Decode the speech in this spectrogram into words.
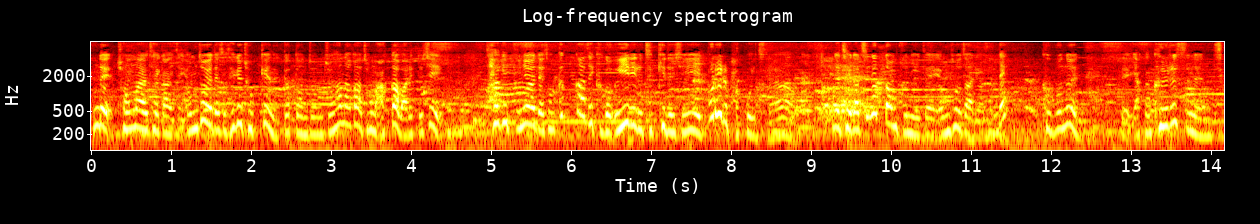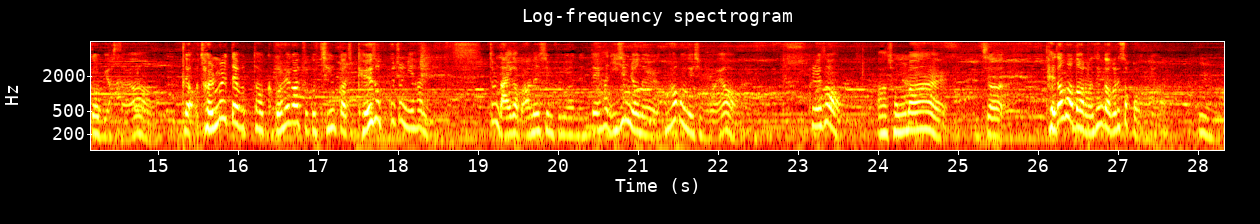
근데 정말 제가 이제 염소에 대해서 되게 좋게 느꼈던 점 중 하나가 정말 아까 말했듯이 자기 분야에 대해서 끝까지 그거 의리를 지키듯이 뿌리를 받고 있어요. 근데 제가 친했던 분이 이제 염소자리였는데 그분은 약간 글을 쓰는 직업이었어요. 근데 젊을 때부터 그걸 해가지고 지금까지 계속 꾸준히 한 좀 나이가 많으신 분이었는데 한 20년을 하고 계신 거예요. 그래서 아 정말 진짜 대단하다라는 생각을 했었거든요. 음.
